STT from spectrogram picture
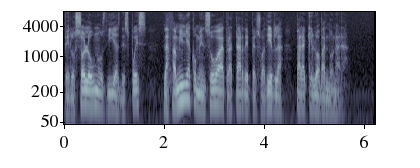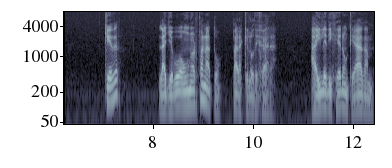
pero solo unos días después la familia comenzó a tratar de persuadirla para que lo abandonara. Keder la llevó a un orfanato para que lo dejara. Ahí le dijeron que Adam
